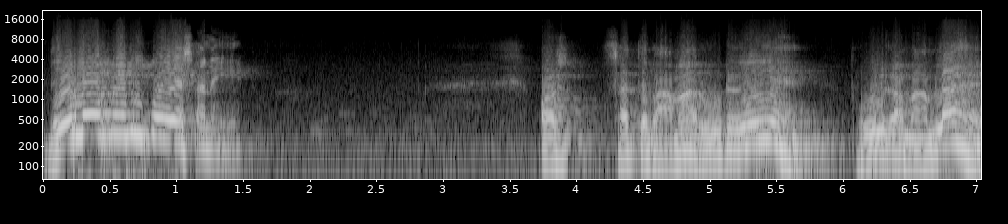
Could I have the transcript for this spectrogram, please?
देवलोक में भी कोई ऐसा नहीं है। और सत्यभामा रूट गई है, फूल का मामला है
